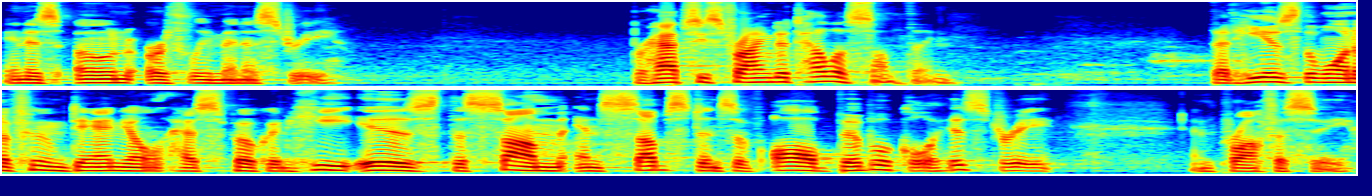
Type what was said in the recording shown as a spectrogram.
in his own earthly ministry. Perhaps he's trying to tell us something that he is the one of whom Daniel has spoken. He is the sum and substance of all biblical history and prophecy.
